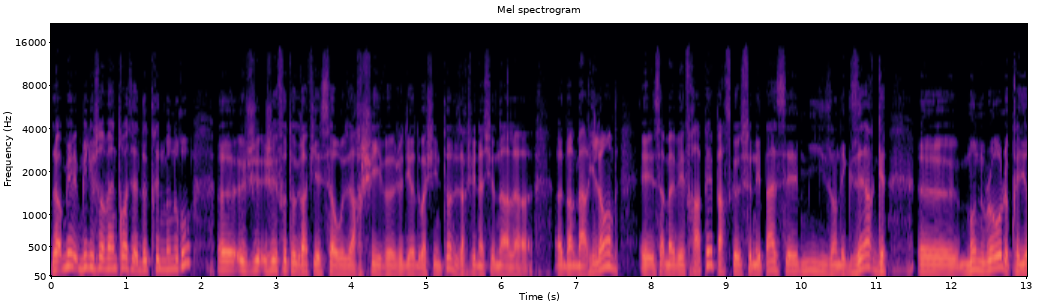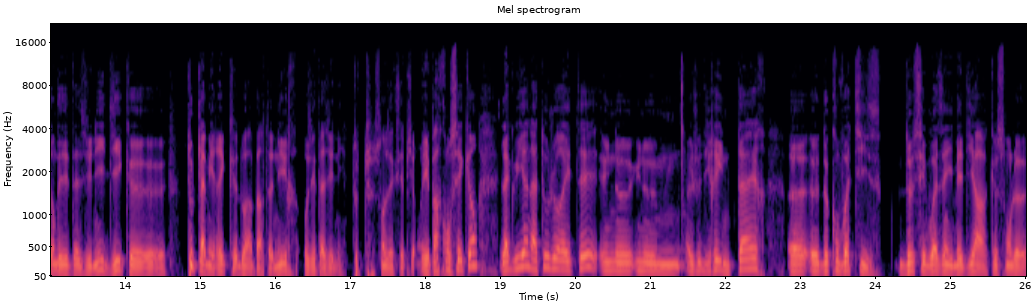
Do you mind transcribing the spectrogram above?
Alors, 1823, c'est la doctrine Monroe. Euh, j'ai photographié ça aux archives, je dirais, de Washington, aux archives nationales euh, euh, dans le Maryland, et ça m'avait frappé parce que ce n'est pas assez mis en exergue. Monroe, le président des États-Unis, dit que toute l'Amérique doit appartenir aux États-Unis, toute, sans exception. Et par conséquent, la Guyane a toujours été une je dirais, une terre de convoitise de ses voisins immédiats que sont le,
